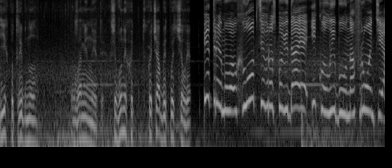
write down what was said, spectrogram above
Їх потрібно замінити, щоб вони хоч, хоча б відпочили. Підтримував хлопців, розповідає, і коли був на фронті.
